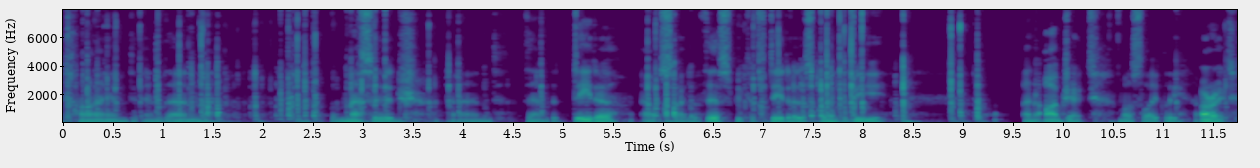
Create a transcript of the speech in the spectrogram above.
kind, and then the message, and then the data outside of this, because data is going to be an object, most likely. All right.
